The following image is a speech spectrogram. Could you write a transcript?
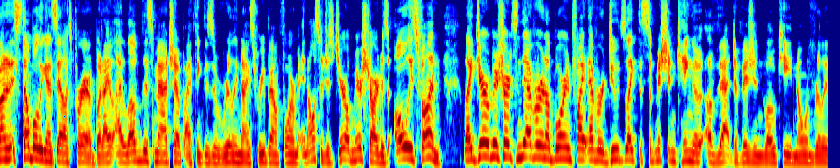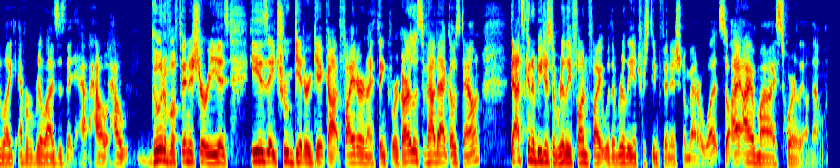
running stumbled against Alex Pereira, but I, I love this matchup. I think this is a really nice rebound for him. And also just Gerald Meerschaert is always fun. Like Gerald Meerschaert's never in a boring fight ever. Dude's like the submission king of, of that division, low key. No one really like ever realizes that how how good of a finisher he is. He is a true get or get got fighter. And I think regardless of how that goes down, that's going to be just a really fun fight with a really interesting finish no matter what. So I, I have my eyes squarely on that one.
